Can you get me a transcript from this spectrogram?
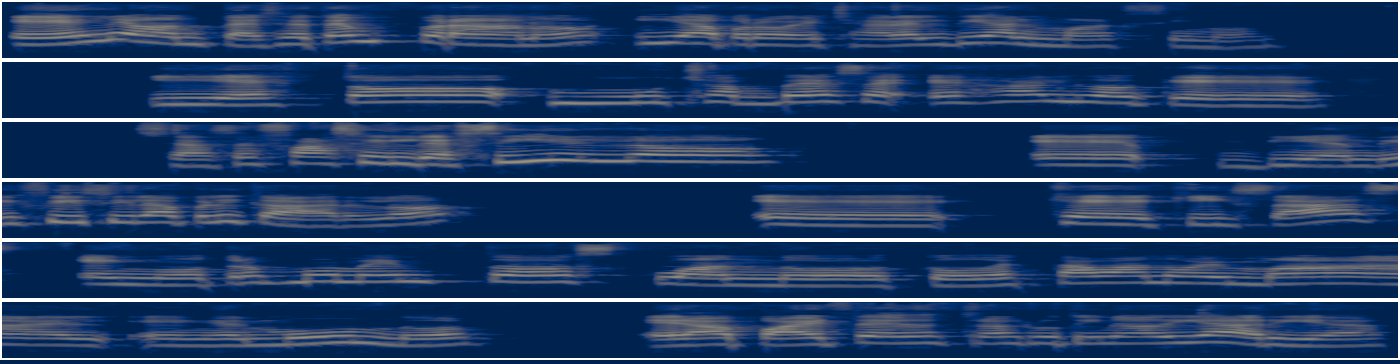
es levantarse temprano y aprovechar el día al máximo. Y esto muchas veces es algo que se hace fácil decirlo, eh, bien difícil aplicarlo, eh, que quizás en otros momentos cuando todo estaba normal en el mundo, era parte de nuestra rutina diaria,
